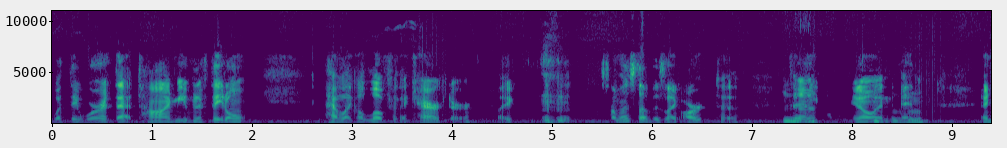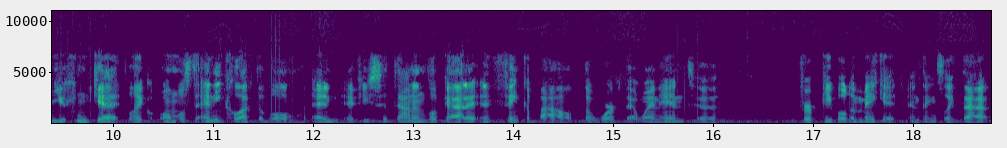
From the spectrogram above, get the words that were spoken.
what they were at that time, even if they don't have like a love for the character. Like Mhm. some of the stuff is like art to, to Yeah. people, you know, and, Mhm. and and you can get like almost any collectible, and if you sit down and look at it and think about the work that went into for people to make it and things like that,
